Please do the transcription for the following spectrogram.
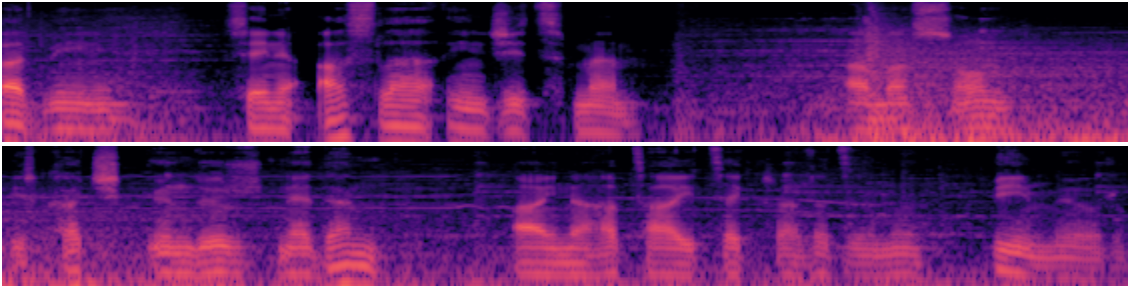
Padmini, seni asla incitmem. Ama son birkaç gündür neden aynı hatayı tekrarladığımı bilmiyorum.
